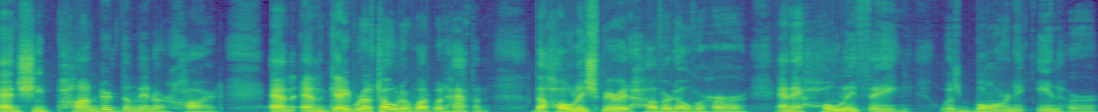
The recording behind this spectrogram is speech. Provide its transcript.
and she pondered them in her heart. And, and Gabriel told her what would happen. The Holy Spirit hovered over her, and a holy thing was born in her,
